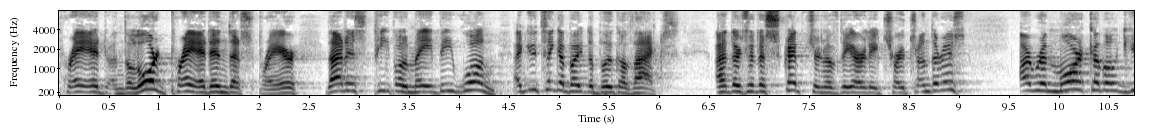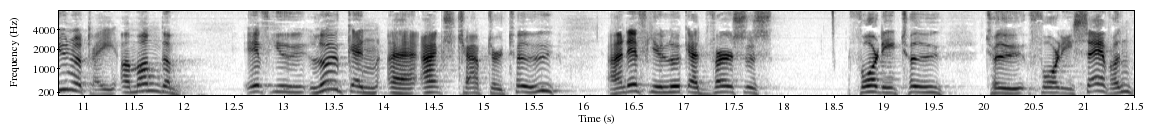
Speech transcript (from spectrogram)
prayed, and the Lord prayed in this prayer that his people may be one. And you think about the book of Acts, and there's a description of the early church, and there is a remarkable unity among them. If you look in uh, Acts chapter 2, and if you look at verses 42 to 47,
